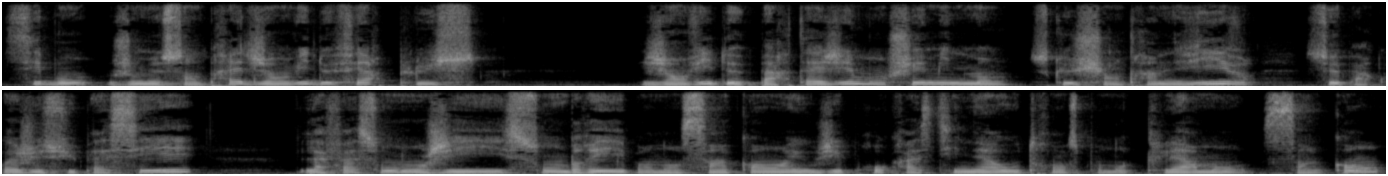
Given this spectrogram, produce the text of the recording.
c'est bon, je me sens prête, j'ai envie de faire plus. J'ai envie de partager mon cheminement, ce que je suis en train de vivre, ce par quoi je suis passée, la façon dont j'ai sombré pendant 5 ans et où j'ai procrastiné à outrance pendant clairement 5 ans,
